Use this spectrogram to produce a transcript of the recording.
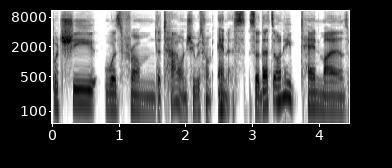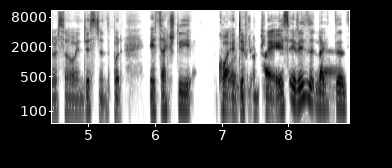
but she was from the town. She was from Ennis, so that's only ten miles or so in distance. But it's actually quite a different place. It is like Yeah. there's,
